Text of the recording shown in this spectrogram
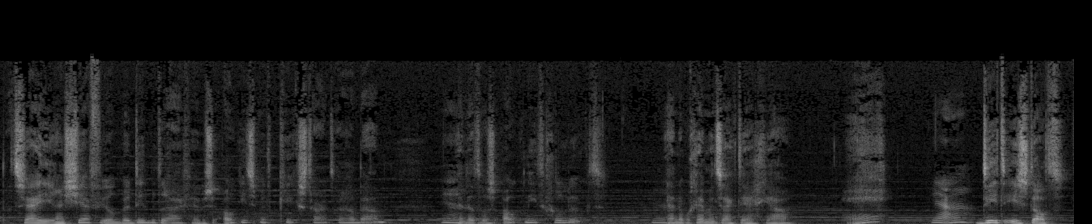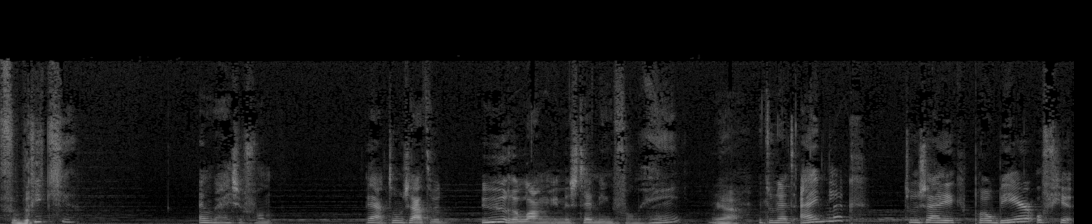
dat zij hier in Sheffield, bij dit bedrijf... hebben ze ook iets met Kickstarter gedaan. Ja. En dat was ook niet gelukt. Ja. En op een gegeven moment zei ik tegen jou... Hé? ja, Dit is dat fabriekje? en wij zo van... Ja, toen zaten we urenlang in de stemming van... Hè? Ja. En toen uiteindelijk, toen zei ik... Probeer of je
